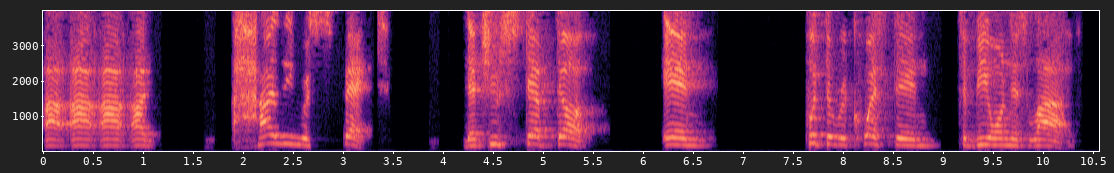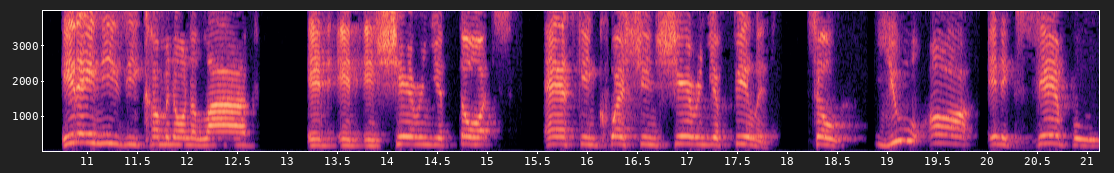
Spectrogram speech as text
I, I, I, I highly respect that you stepped up and put the request in to be on this live. It ain't easy coming on the live and, and, and sharing your thoughts, asking questions, sharing your feelings. So you are an example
